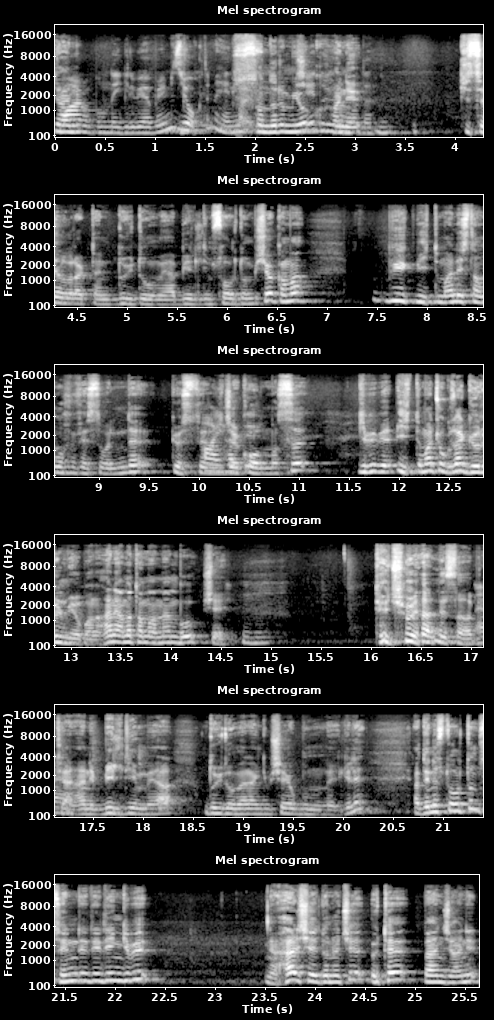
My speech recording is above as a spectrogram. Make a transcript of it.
Yani Var mı bununla ilgili bir haberimiz? Yok değil mi henüz? sanırım Bir yok. şey hani kişisel olarak da hani duyduğum veya bildiğim, sorduğum bir şey yok ama büyük bir ihtimalle İstanbul Film Festivali'nde gösterilecek Ay, hadi. olması gibi bir ihtimal çok güzel görülmüyor bana. Hani ama tamamen bu şey Hı hı. tecrübelerle sabit Evet. yani hani bildiğim veya duyduğum herhangi bir şey yok bununla ilgili. Ya Deniz Tortum senin de dediğin gibi ya her şeyden önce öte bence hani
